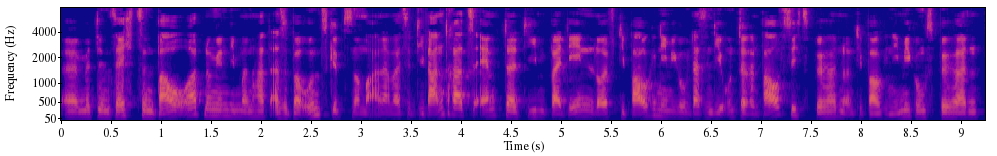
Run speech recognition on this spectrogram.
äh, mit den 16 Bauordnungen, die man hat. Also bei uns gibt's normalerweise die Landratsämter, die bei denen läuft die Baugenehmigung. Da sind die unteren Bauaufsichtsbehörden und die Baugenehmigungsbehörden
